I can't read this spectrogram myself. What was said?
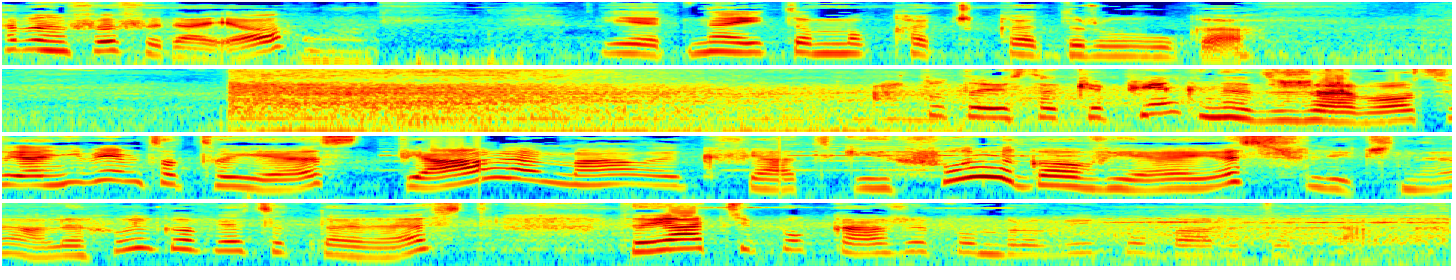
多分夫婦だよ。うん。 Jedna i to mukaczka druga. Tutaj jest takie piękne drzewo, co ja nie wiem co to jest. Białe, małe kwiatki. Chuj go wie, jest śliczny, ale chuj go wie co to jest. To ja ci pokażę po mrowiku bardzo tak.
